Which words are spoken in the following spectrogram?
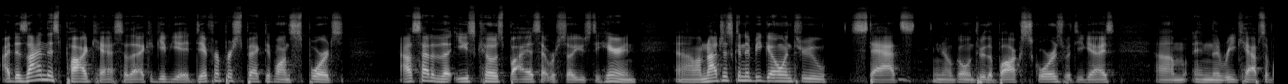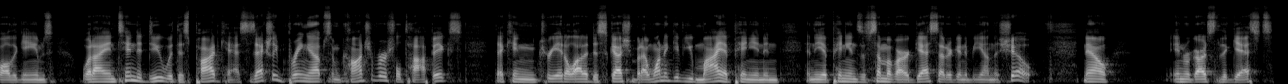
I designed this podcast so that I could give you a different perspective on sports outside of the East Coast bias that we're so used to hearing. Uh, I'm not just going to be going through stats, you know, going through the box scores with you guys um, and the recaps of all the games. What I intend to do with this podcast is actually bring up some controversial topics that can create a lot of discussion. But I want to give you my opinion and, and the opinions of some of our guests that are going to be on the show. Now, in regards to the guests,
